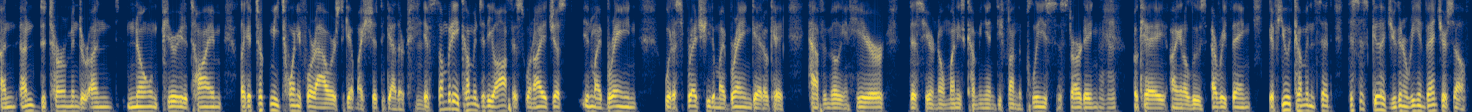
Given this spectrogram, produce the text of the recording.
an undetermined or unknown period of time. Like it took me 24 hours to get my shit together. Mhm. If somebody had come into the office when I had just in my brain with a spreadsheet in my brain get okay, half a million here, this here, no money's coming in, defund the police is starting. Mhm. Okay, I'm going to lose everything. If you had come in and said, "This is good, you're going to reinvent yourself,"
